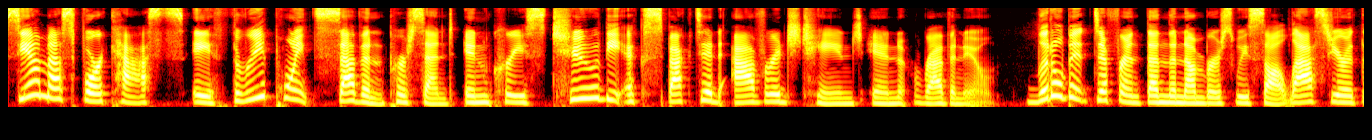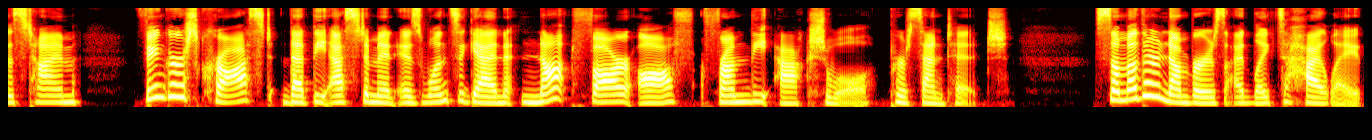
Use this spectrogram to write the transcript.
CMS forecasts a 3.7% increase to the expected average change in revenue. Little bit different than the numbers we saw last year at this time. Fingers crossed that the estimate is once again not far off from the actual percentage. Some other numbers I'd like to highlight.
